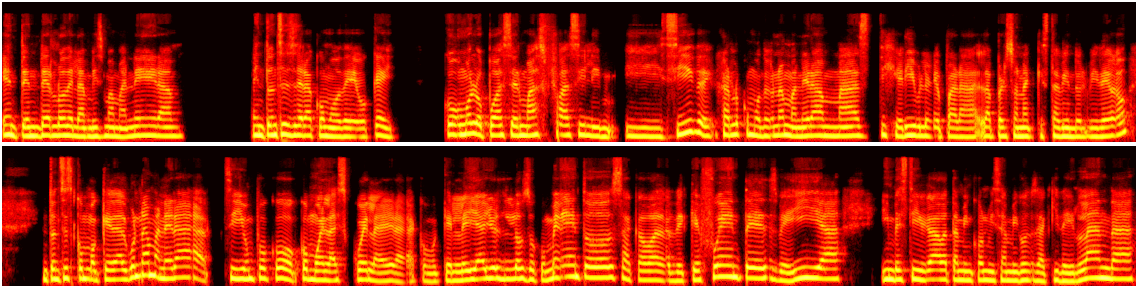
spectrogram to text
entenderlo de la misma manera. Entonces era como de, ok, cómo lo puedo hacer más fácil y, y, sí, dejarlo como de una manera más digerible para la persona que está viendo el video. Entonces, como que de alguna manera, sí, un poco como en la escuela era, como que leía yo los documentos, sacaba de qué fuentes, veía, investigaba también con mis amigos de aquí de Irlanda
